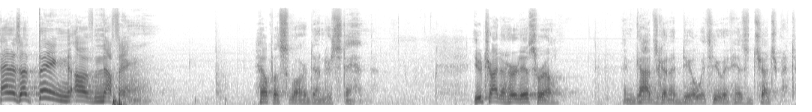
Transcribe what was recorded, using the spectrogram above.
as a thing of nothing. Help us, Lord, to understand. You try to hurt Israel, and God's going to deal with you in his judgment.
